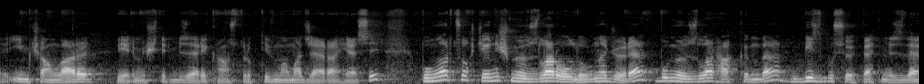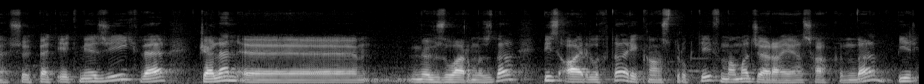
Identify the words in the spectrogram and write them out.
imkanları vermişdir bizə rekonstruktiv mama cərrahiyyəsi. Bunlar çox geniş mövzular olduğuna görə bu mövzular haqqında biz bu söhbətimizdə söhbət etməyəcəyik və gələn e, mövzularımızda biz ayrılıqda rekonstruktiv mama cərrahiyyəsi haqqında bir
